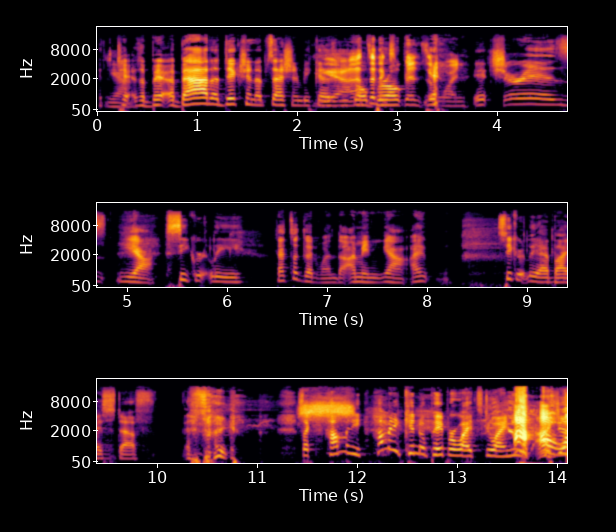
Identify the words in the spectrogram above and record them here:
It's, yeah it's a, bad addiction obsession because yeah you go broke. expensive Yeah, one It sure is. yeah Secretly, That's a good one. though. I mean, yeah, I secretly I buy stuff. It's like it's like how many how many Kindle Paperwhites do I need? I Oh, wow,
